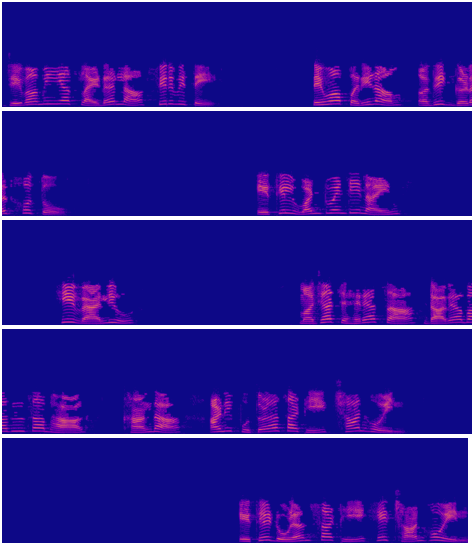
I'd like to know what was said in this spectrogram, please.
जेव्हा मी या स्लाइडरला फिरविते तेव्हा परिणाम अधिक गडद होतो. येथील 129 ही व्हॅल्यू माझ्या चेहऱ्याचा डाव्या बाजूचा भाग खांदा आणि पुतळा साठी छान होईल. येथे डोळ्यांसाठी हे छान होईल.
